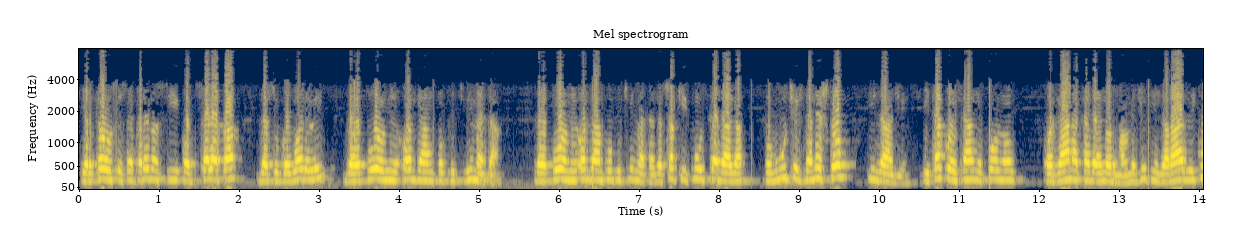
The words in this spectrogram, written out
Jer kao što se prenosi od selepa, da su govorili da je polni organ poput vimeta, da je polni organ poput vimeta, da svaki put kada ga povučeš da nešto izađe. I tako je stanje polnog organa kada je normal. Međutim, za razliku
